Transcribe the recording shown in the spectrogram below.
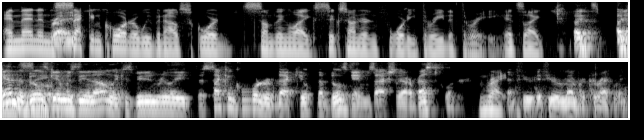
And then in the Right. second quarter, we've been outscored something like six hundred and forty three to three. It's like it's Again, the Bills game was the anomaly because we didn't really. The second quarter of that the Bills game was actually our best quarter, right. if you if you remember correctly.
